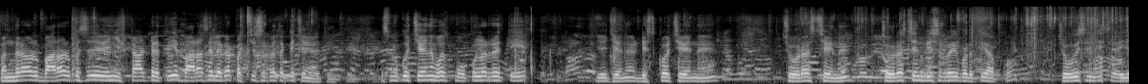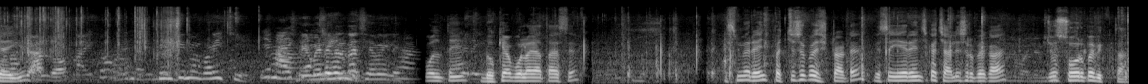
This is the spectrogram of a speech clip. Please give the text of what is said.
पंद्रह और बारह रुपये से रेंज स्टार्ट रहती है। बारह से लेकर पच्चीस रुपये तक की चेन रहती है। इसमें कुछ चेन बहुत पॉपुलर रहती है। ये चेन है डिस्को चेन है, चौरस चेन है। चौरस चेन बीस रुपये की पड़ती है आपको। चौबीस इंच की जाएगी। बोलते हैं, डोकिया बोला जाता है इसे। इसमें रेंज पच्चीस रुपये स्टार्ट है। जैसे ये रेंज का चालीस रुपये का है, जो सौ रुपये बिकता है।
